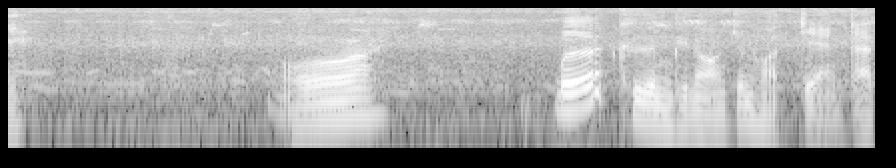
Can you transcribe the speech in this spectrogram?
นี่โอ้ยเบิดคืนพี่น้องจนหอดแจงกัด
